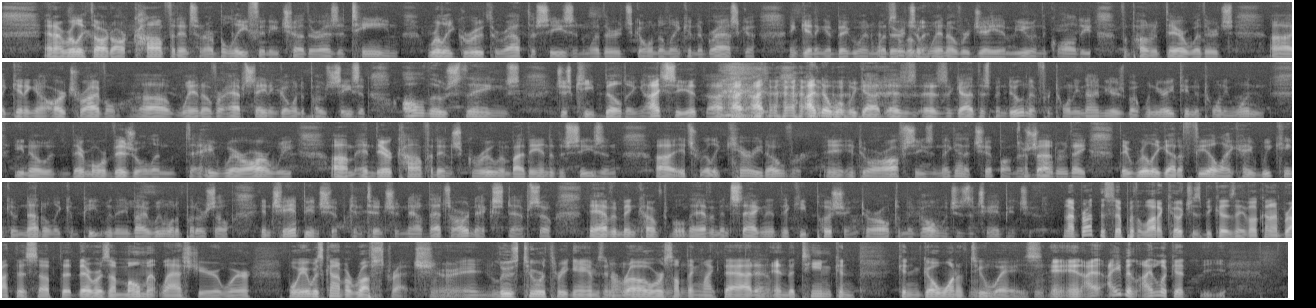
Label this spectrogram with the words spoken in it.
And I really really thought our confidence and our belief in each other as a team really grew throughout the season, whether it's going to Lincoln, Nebraska and getting a big win, whether Absolutely. it's a win over JMU and the quality of opponent there, whether it's uh, getting an arch rival uh, win over App State and going to postseason. All those things just keep building. I see it. I, I, I, I know what we got as, as a guy that's been doing it for 29 years, but when you're 18 to 21, you know, they're more visual and, hey, where are we? Um, and their confidence grew and by the end of the season, uh, it's really carried over into our off season. They got a chip on their I shoulder. Bet. They they really got to feel like, hey, we can not only compete with anybody, we want to put ourselves in championship contention now. That's our next step. So they haven't been comfortable. They haven't been stagnant. They keep pushing to our ultimate goal, which is a championship. And I brought this up with a lot of coaches because they've all kind of brought this up that there was a moment last year where, boy, it was kind of a rough stretch mm-hmm. and lose two or three games in mm-hmm. a row or mm-hmm. something like that, yeah. and, and the team can – can go one of 2 mm-hmm. ways. Mm-hmm. And, and I, I, even I look at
